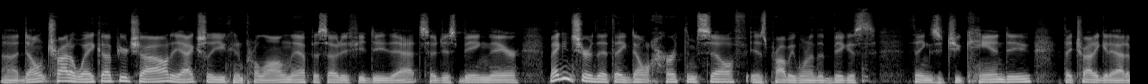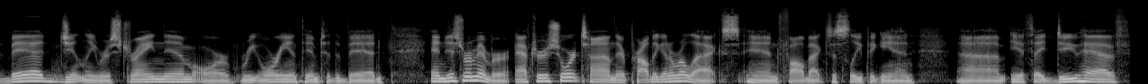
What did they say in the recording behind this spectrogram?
Uh, don't try to wake up your child. Actually, you can prolong the episode if you do that. So just being there, making sure that they don't hurt themselves is probably one of the biggest things that you can do. If they try to get out of bed, gently restrain them or reorient them to the bed. And just remember, after a short time, they're probably going to relax and fall back to sleep again. Um, if they do have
